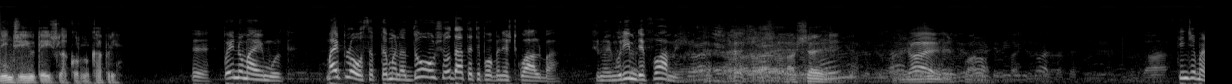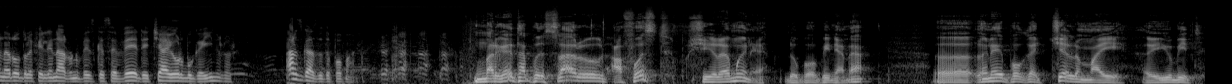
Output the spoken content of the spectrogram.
Ninge iute aici la Cornul Capri? E, păi nu mai e mult. Mai plouă o săptămână, două și odată te pomenești cu Alba. Și noi murim de foame. Așa e. Stinge mână, rodule felinarul, nu vezi că se vede ce ai orbul găinilor? Arzi gazul de pomană. Margareta Păstraru a fost și rămâne, după opinia mea, uh, în epocă cel mai iubit,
